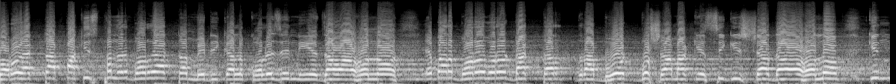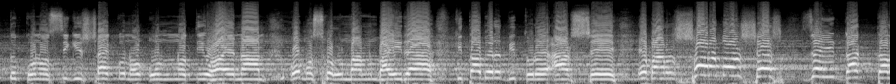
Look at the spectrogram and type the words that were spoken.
বড় একটা পাকিস্তানের বড় একটা মেডিকেল কলেজে নিয়ে যাওয়া হলো। এবার বড় বড় ডাক্তাররা ভোট বসে আমাকে চিকিৎসা দেওয়া হলো। কিন্তু কোনো চিকিৎসায় কোনো উন্নতি হয় না। ও মুসলমান ভাইরা, কিতাবের ভিতরে আসছে। এবার সর্বশেষ যেই ডাক্তার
